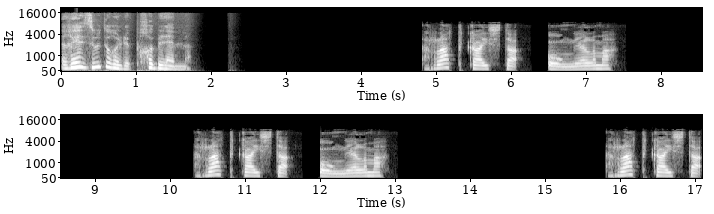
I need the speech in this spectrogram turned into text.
Résoudre le problème. Ratkaista ongelma. Ratkaista ongelma. Ratkaista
